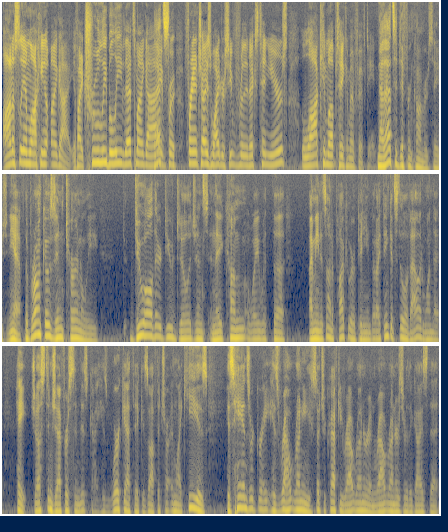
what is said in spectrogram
honestly I'm locking up my guy. If I truly believe that's my guy That's- for franchise wide receiver for the next 10 years, lock him up, take him at 15. Now that's a different conversation. Yeah, if the Broncos internally do all their due diligence and they come away with the I mean, it's not a popular opinion, but I think it's still a valid one that hey, Justin Jefferson, this guy, his work ethic is off the chart and like he is his hands are great, his route running, he's such a crafty route runner and route runners are the guys that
